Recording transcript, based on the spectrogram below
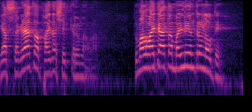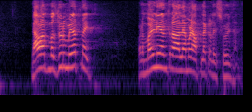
या सगळ्याचा फायदा शेतकऱ्यांना होणार. तुम्हाला माहिती आहे आता मळणी यंत्र नव्हते. गावात मजदूर मिळत नाहीत. पण मळणी यंत्र आल्यामुळे आपल्याकडे सोय झाली.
